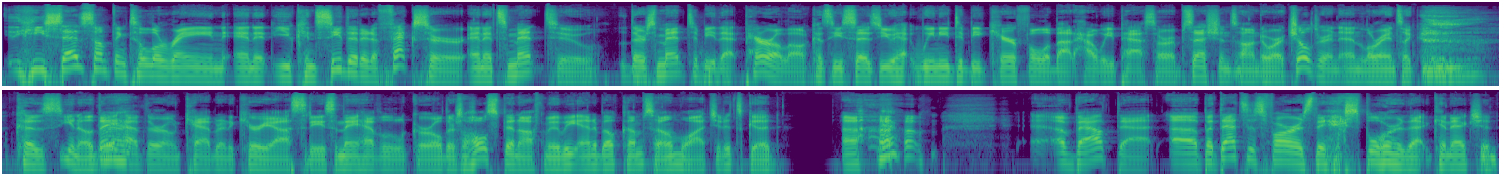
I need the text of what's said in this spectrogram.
he says something to Lorraine, and it you can see that it affects her, and it's meant to. There's meant to be that parallel because he says you ha- we need to be careful about how we pass our obsessions on to our children, and Lorraine's like. Because you know they Right. have their own cabinet of curiosities, and they have a little girl. There's a whole spin-off movie. Annabelle comes home. Watch it; it's good. Um, About that, uh, but that's as far as they explore that connection.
